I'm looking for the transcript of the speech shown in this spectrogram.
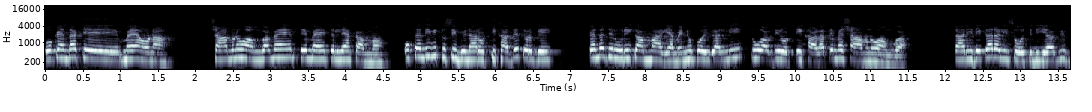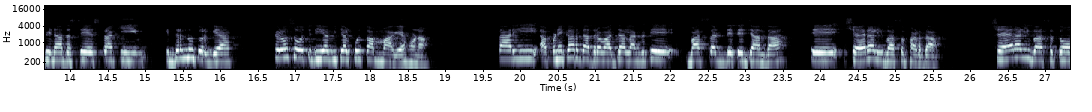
ਉਹ ਕਹਿੰਦਾ ਕਿ ਮੈਂ ਆਉਣਾ। ਸ਼ਾਮ ਨੂੰ ਆਉਂਗਾ ਮੈਂ ਤੇ ਮੈਂ ਚੱਲਿਆ ਕੰਮ। ਉਹ ਕਹਿੰਦੀ ਵੀ ਤੁਸੀਂ ਬਿਨਾਂ ਰੋਟੀ ਖਾਦੇ ਤੁਰ ਗਏ। ਕਹਿੰਦਾ ਜ਼ਰੂਰੀ ਕੰਮ ਆ ਗਿਆ, ਮੈਨੂੰ ਕੋਈ ਗੱਲ ਨਹੀਂ, ਤੂੰ ਆਪਦੀ ਰੋਟੀ ਖਾ ਲਾ ਤੇ ਮੈਂ ਸ਼ਾਮ ਨੂੰ ਆਉਂਗਾ ਤਾਰੀ ਦੇ ਘਰ ਵਾਲੀ ਸੋਚਦੀ ਆ ਵੀ ਬਿਨਾਂ ਦੱਸੇ ਇਸ ਤਰ੍ਹਾਂ ਕੀ, ਕਿੱਧਰ ਨੂੰ ਤੁਰ ਗਿਆ? ਫਿਰ ਉਹ ਸੋਚਦੀ ਆ ਵੀ ਚੱਲ ਕੋਈ ਕੰਮ ਆ ਗਿਆ ਹੋਣਾ। ਤਾਰੀ ਆਪਣੇ ਘਰ ਦਾ ਦਰਵਾਜ਼ਾ ਲੰਘ ਕੇ ਬੱਸ ਅੱਡੇ ਤੇ ਜਾਂਦਾ ਤੇ ਸ਼ਹਿਰ ਵਾਲੀ ਬੱਸ ਫੜਦਾ। ਸ਼ਹਿਰ ਵਾਲੀ ਬੱਸ ਤੋਂ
